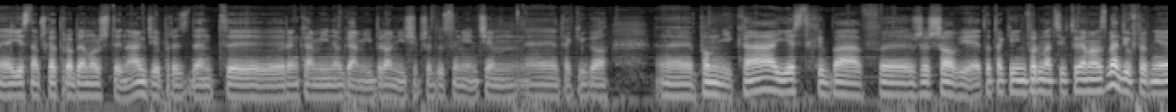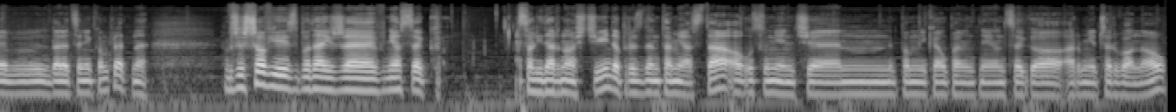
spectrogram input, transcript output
E, jest na przykład problem Olsztyna, gdzie prezydent e, rękami i nogami broni się przed usunięciem e, takiego pomnika. Jest chyba w Rzeszowie, to takie informacje, które mam z mediów, pewnie dalece niekompletne. W Rzeszowie jest bodajże wniosek Solidarności do prezydenta miasta o usunięcie mm, pomnika upamiętniającego Armię Czerwoną.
